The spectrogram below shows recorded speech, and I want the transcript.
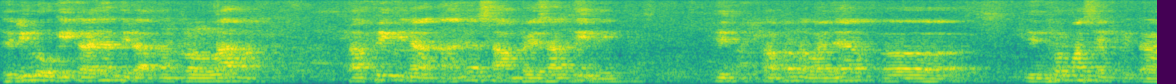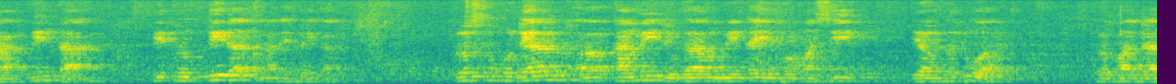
jadi logikanya tidak akan terlalu lama tapi kenyataannya sampai saat ini in- apa namanya eh, informasi yang kita minta itu tidak pernah diberikan. Terus kemudian eh, kami juga meminta informasi yang kedua kepada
